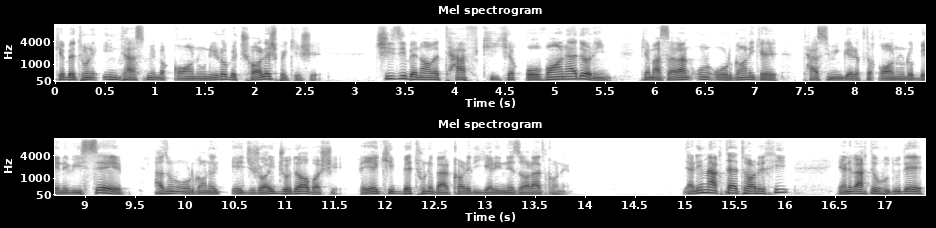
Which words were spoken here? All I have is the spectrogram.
که بتونه این تصمیم قانونی رو به چالش بکشه. چیزی به نام تفکیک قوا نداریم که مثلا اون ارگانی که تصمیم گرفته قانون رو بنویسه از اون ارگان اجرایی جدا باشه و یکی بتونه بر کار دیگری نظارت کنه. در این مقطع تاریخی یعنی وقتی حدود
